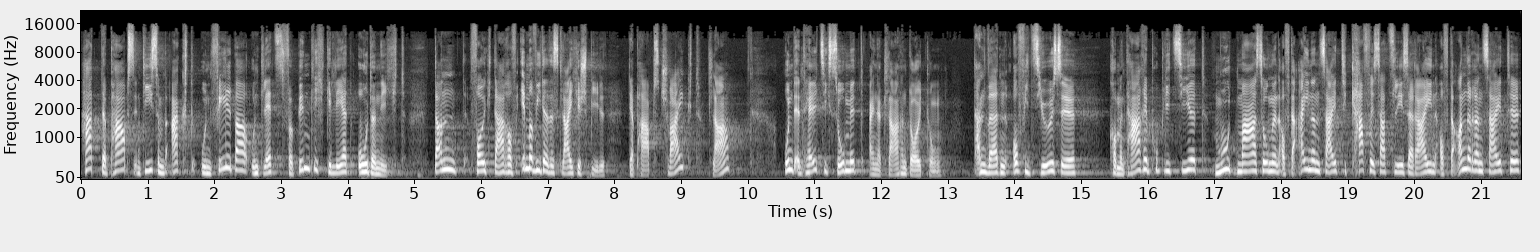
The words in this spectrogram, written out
hat der Papst in diesem Akt unfehlbar und letztverbindlich gelehrt oder nicht? Dann folgt darauf immer wieder das gleiche Spiel. Der Papst schweigt, klar, und enthält sich somit einer klaren Deutung. Dann werden offiziöse Kommentare publiziert, Mutmaßungen auf der einen Seite, Kaffeesatzlesereien auf der anderen Seite.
